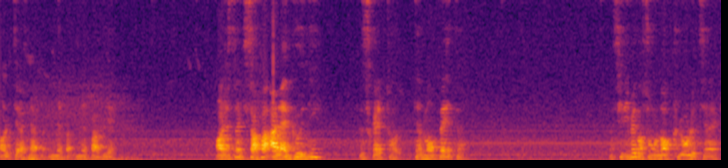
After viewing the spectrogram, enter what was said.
Oh, le terre n'est pas, bien. Oh, j'espère qu'il ne sera pas à l'agonie. Ce serait tellement bête. Parce qu'il est bien dans son enclos, le T-Rex.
